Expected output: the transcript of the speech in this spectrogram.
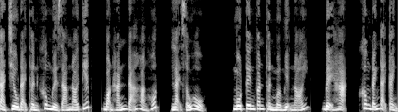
cả triều đại thần không người dám nói tiếp, bọn hắn đã hoảng hốt, lại xấu hổ. Một tên văn thần mở miệng nói: bệ hạ không đánh đại cảnh,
